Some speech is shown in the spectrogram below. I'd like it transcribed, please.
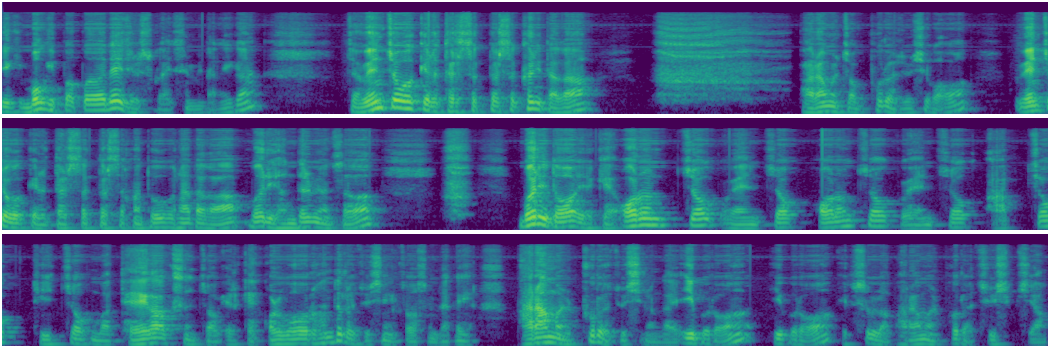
여기 목이 뻣뻣해질 수가 있습니다. 그러니까 자, 왼쪽 어깨를 들썩들썩 거리다가 바람을 좀 불어주시고 왼쪽 어깨를 들썩들썩 한 두 번 하다가 머리 흔들면서 머리도 이렇게 오른쪽 왼쪽 오른쪽 왼쪽 앞쪽 뒤쪽 뭐 대각선 쪽 이렇게 골고루 흔들어 주시는 게 좋습니다. 그러니까 바람을 불어 주시는 거예요. 입으로 입으로 입술로 바람을 불어 주십시오.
